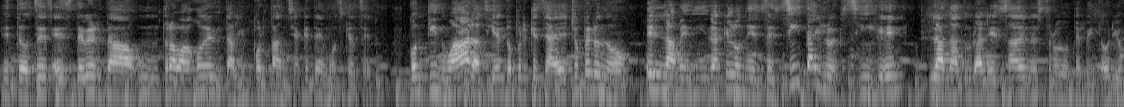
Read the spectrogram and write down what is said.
Entonces es de verdad un trabajo de vital importancia que tenemos que hacer. Continuar haciendo porque se ha hecho, pero no en la medida que lo necesita y lo exige la naturaleza de nuestro territorio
